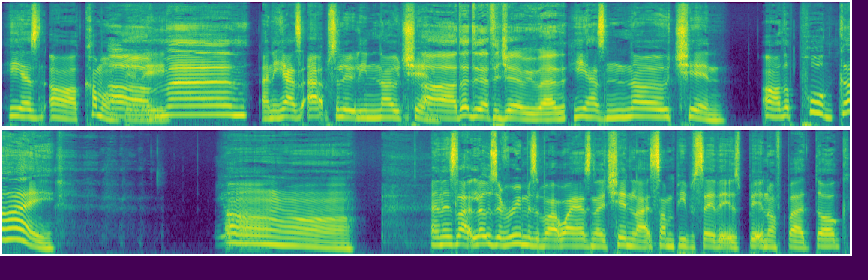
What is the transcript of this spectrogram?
he has. Oh, come on, Oh, Billy. man. And he has absolutely no chin. Ah, don't do that to Jeremy, man. he has no chin. Oh, the poor guy. Oh. And there's like loads of rumors about why he has no chin. Like some people say that it was bitten off by a dog.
